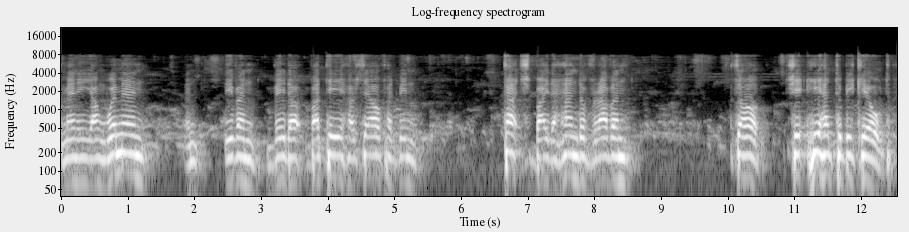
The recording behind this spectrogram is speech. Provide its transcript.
many young women, and even Veda Vati herself had been touched by the hand of Ravan. So she, he had to be killed.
